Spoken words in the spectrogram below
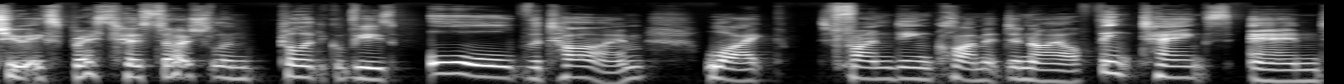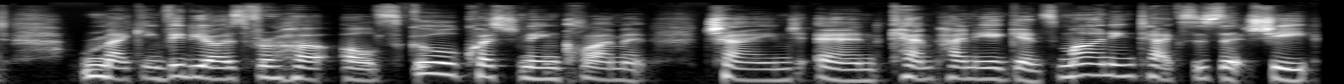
to express her social and political views all the time, like funding climate denial think tanks and making videos for her old school, questioning climate change and campaigning against mining taxes that she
